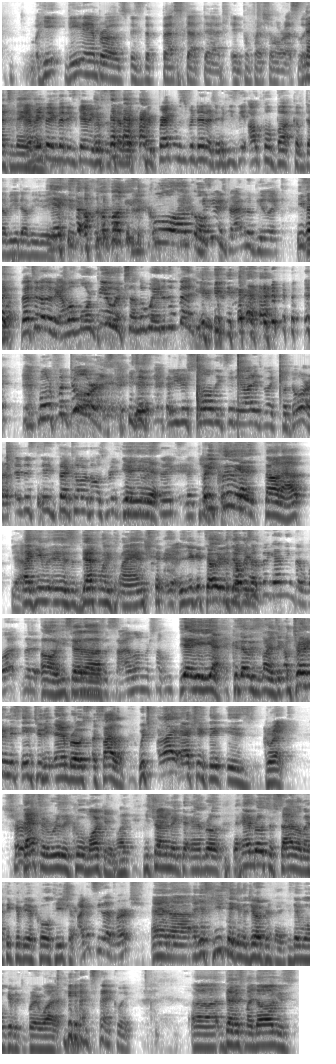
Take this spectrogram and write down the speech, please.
he, Dean Ambrose is the best stepdad in professional wrestling. That's amazing. Everything that he's giving is the stepdad. like breakfast for dinner, dude. He's the Uncle Buck of WWE. Yeah, he's the Uncle Buck. He's the cool uncle. He's, he's driving a Buick. He's like, That's another thing. I want more Buicks on the way to the venue. more fedoras. He's just and you just slowly see the audience be like fedora, and this like coming with those ridiculous Yeah, yeah, yeah. things. Like, but he clearly had it thought out. yeah. Like he, it was definitely planned. you could tell he was what was definitely. his big ending? The what? The Oh, he said, uh, Asylum or something. Yeah, yeah, yeah. Because that was his line. He's like, I'm turning this into the Ambrose Asylum, which I actually think is great. Sure. That's a really cool marketing. Like he's trying to make the Ambrose, the Ambrose Asylum. I think could be a cool T-shirt. I can see that merch. And uh, I guess he's taking the Joker thing because they won't give it to Bray Wyatt. yeah, exactly. Uh, Dennis, my dog, is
